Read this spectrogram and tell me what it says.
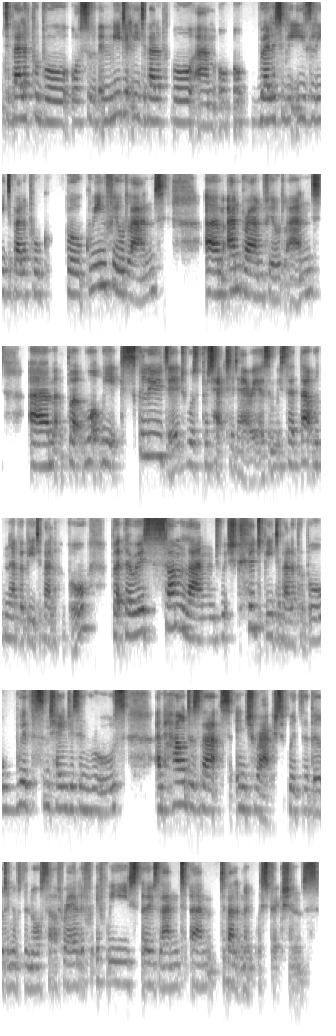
developable or sort of immediately developable um, or, or, relatively easily developable greenfield land um, and brownfield land. Um, but what we excluded was protected areas, and we said that would never be developable. But there is some land which could be developable with some changes in rules. And how does that interact with the building of the North South Rail if, if we use those land um, development restrictions?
